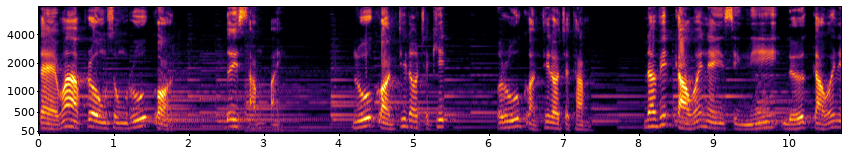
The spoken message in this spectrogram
แต่ว่าพระองค์ทรงรู้ก่อนด้วยซ้ำไป รู้ก่อนที่เราจะคิด รู้ก่อนที่เราจะทำดาวิดกล่าวไว้ในสิ่งนี้หรือกล่าวไว้ใน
